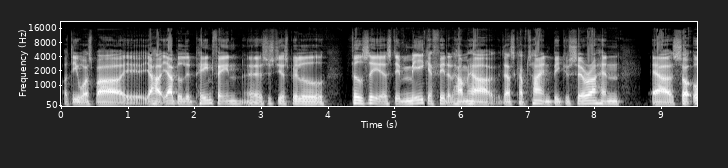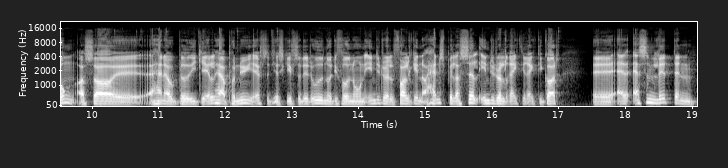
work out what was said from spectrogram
og det er jo også bare... Øh, jeg, har, jeg er blevet lidt Pain-fan. Øh, jeg øh, synes, de har spillet fed CS. Det er mega fedt, at ham her, deres kaptajn, Big Usera, han er så ung, og så øh, han er jo blevet IGL her på ny, efter de har skiftet lidt ud. Nu har de fået nogle individuelle folk ind, og han spiller selv individuelt rigtig, rigtig godt. Øh, er, er sådan lidt den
